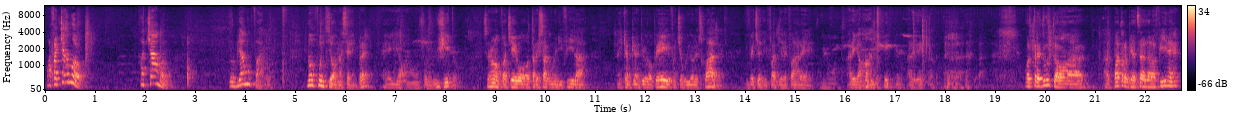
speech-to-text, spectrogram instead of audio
Ma facciamolo! Facciamolo! Dobbiamo farlo. Non funziona sempre e io non sono riuscito, se no non facevo tre sagome di fila ai campionati europei, facevo io le squadre, invece di fargliele fare a Rigamonti, maledetto. Oltretutto a, a quattro piazzate dalla fine,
